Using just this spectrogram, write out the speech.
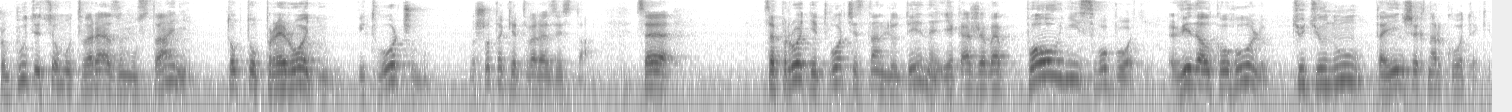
щоб бути в цьому тверезому стані, тобто природньому і творчому, бо що таке тверезий стан? Це, це природній творчий стан людини, яка живе в повній свободі від алкоголю, тютюну та інших наркотиків.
